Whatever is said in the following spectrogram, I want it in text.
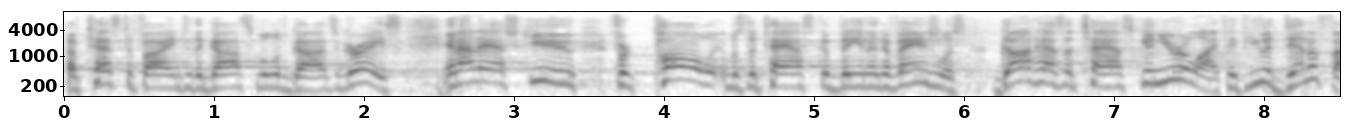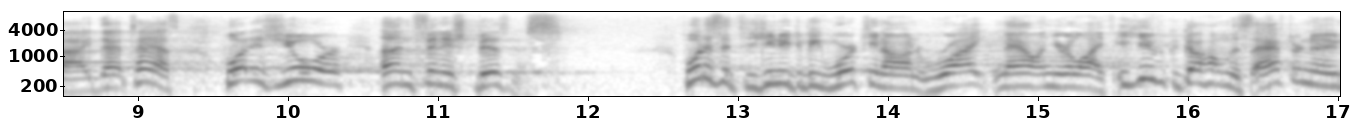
of testifying to the gospel of God's grace. And I'd ask you, for Paul, it was the task of being an evangelist. God has a task in your life. If you identified that task, what is your unfinished business? What is it that you need to be working on right now in your life? If you could go home this afternoon,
